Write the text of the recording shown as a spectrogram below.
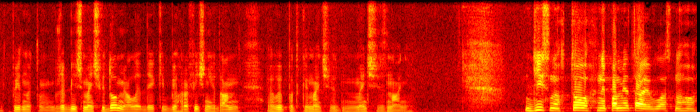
Відповідно, там вже більш-менш відомі, але деякі біографічні дані е, випадки менш, менш знані. Дійсно, хто не пам'ятає власного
